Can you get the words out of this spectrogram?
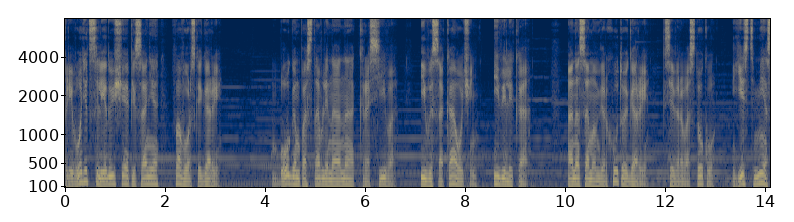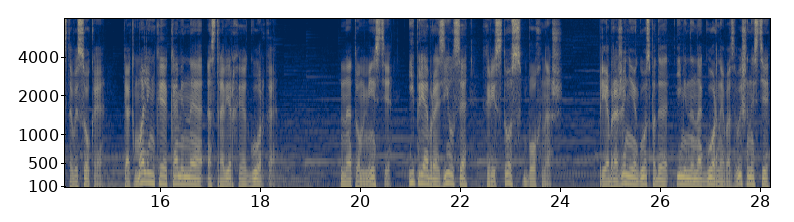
приводит следующее описание Фаворской горы. «Богом поставлена она красиво, и высока очень, и велика. А на самом верху той горы, к северо-востоку, есть место высокое – как маленькая каменная островерхая горка. На том месте и преобразился Христос Бог наш. Преображение Господа именно на горной возвышенности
